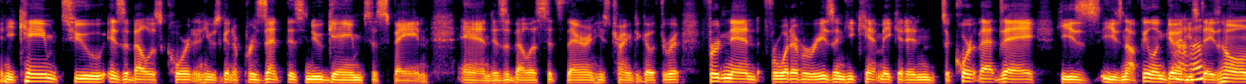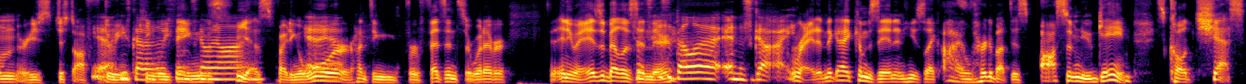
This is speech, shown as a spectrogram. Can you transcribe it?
and he came to Isabella's court and he was going to present this new game to Spain and Isabella sits there and he's trying to go through it. Ferdinand for whatever reason he can't make it into court that day. He's he's not feeling good. Uh-huh. He stays home or he's just off yeah, doing kingly things. things. Yes, fighting a yeah, war yeah. or hunting for pheasants or whatever. Anyway, Isabella's so in there. Isabella and this guy. Right. And the guy comes in and he's like, Oh, I heard about this awesome new game. It's called chess.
